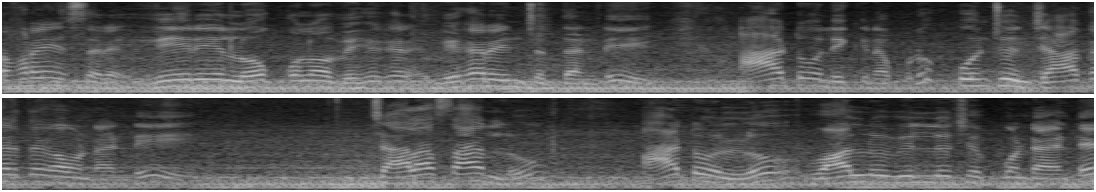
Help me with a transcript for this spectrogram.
ఎవరైనా సరే వేరే లోకంలో విహ విహరించద్దండి. ఆటోలు ఎక్కినప్పుడు కొంచెం జాగ్రత్తగా ఉండండి. చాలాసార్లు ఆటోల్లో వాళ్ళు వీళ్ళు చెప్పుకుంటా అంటే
